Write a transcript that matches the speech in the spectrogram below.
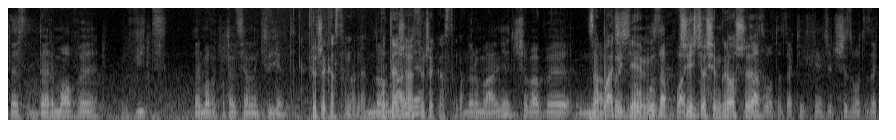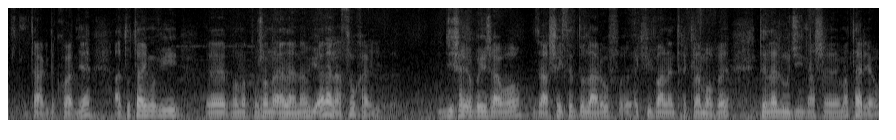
to jest darmowy widz, darmowy potencjalny klient. Future customer, nie? Potential future customer. Normalnie trzeba by na Zapłacić, nie wiem, zapłacić 38 groszy. 2 zł za kliknięcie, 3 zł za kliknięcie, tak, dokładnie. A tutaj mówi, e, bo ma tą żonę Elenę, mówi Elena, słuchaj, dzisiaj obejrzało za 600 dolarów e, ekwiwalent reklamowy tyle ludzi nasz materiał.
